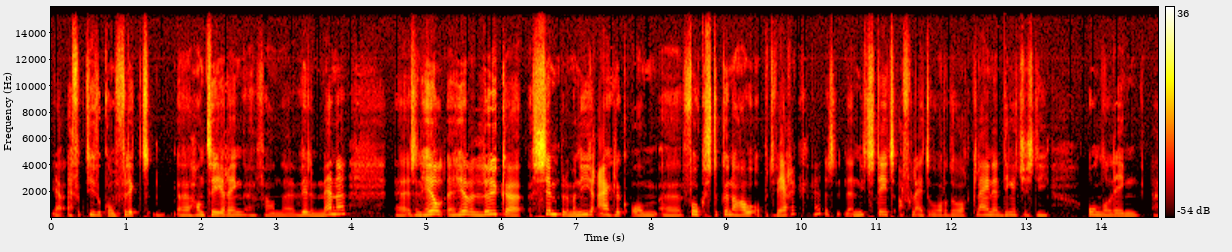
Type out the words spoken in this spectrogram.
ja, effectieve conflicthantering van eh, Willem Menne. Het is een, heel, een hele leuke, simpele manier eigenlijk om eh, focus te kunnen houden op het werk. Hè. Dus eh, niet steeds afgeleid te worden door kleine dingetjes die onderling eh,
